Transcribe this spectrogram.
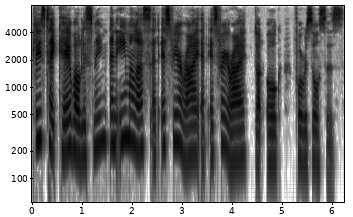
Please take care while listening and email us at svri at svri.org for resources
